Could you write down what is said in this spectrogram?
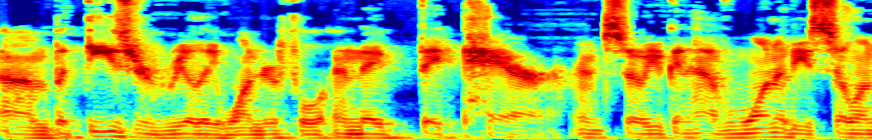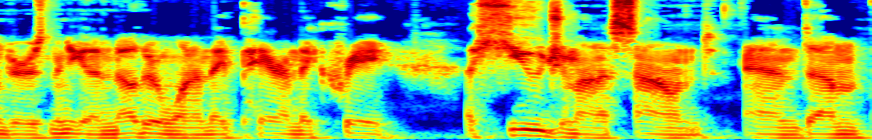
Um, but these are really wonderful, and they they pair, and so you can have one of these cylinders, and then you get another one, and they pair, and they create a huge amount of sound. And um,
